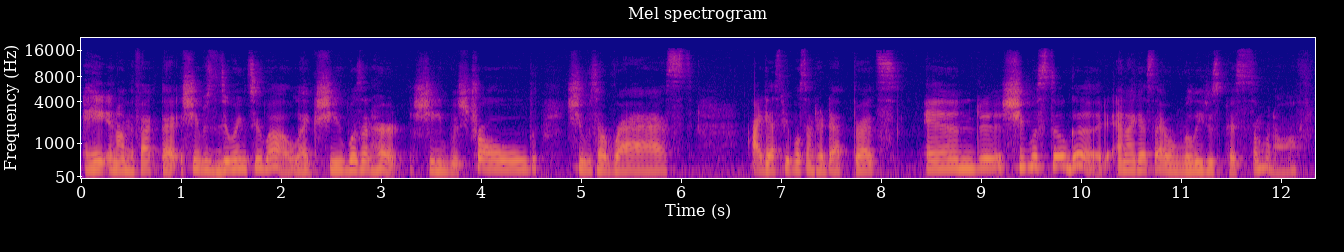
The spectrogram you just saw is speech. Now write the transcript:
hating on the fact that she was doing too well. Like she wasn't hurt. She was trolled, she was harassed. I guess people sent her death threats and she was still good. And I guess that really just pissed someone off.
